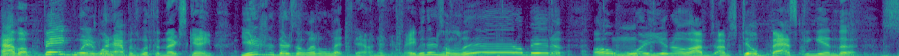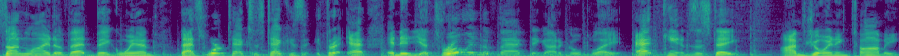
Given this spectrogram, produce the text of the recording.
have a big win? What happens with the next game? Usually there's a little letdown in there. Maybe there's a little bit of, oh boy, you know, I'm, I'm still basking basking in the sunlight of that big win. That's where Texas Tech is at. And then you throw in the fact they got to go play at Kansas State. I'm joining Tommy,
